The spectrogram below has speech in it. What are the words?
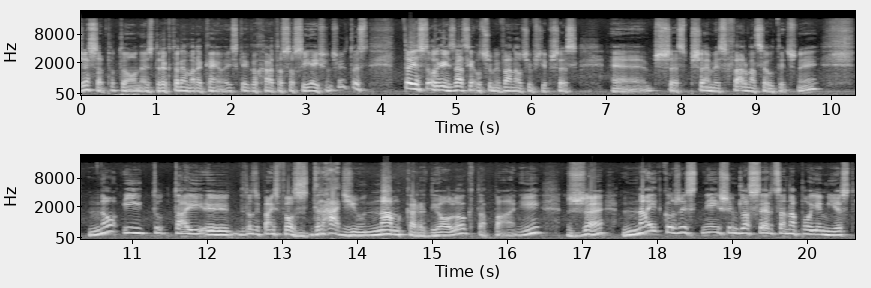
Jessup, to ona jest dyrektorem amerykańskiego Heart Association, czyli to jest, to jest organizacja utrzymywana oczywiście przez, e, przez przemysł farmaceutyczny. No i tutaj, y, drodzy Państwo, zdradził nam kardiolog, ta pani, że najkorzystniejszym dla serca napojem jest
